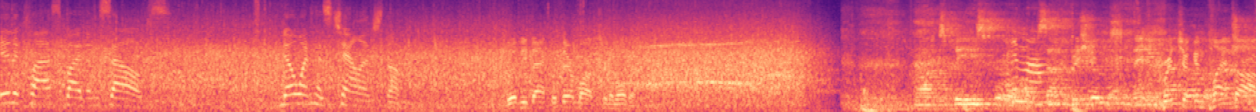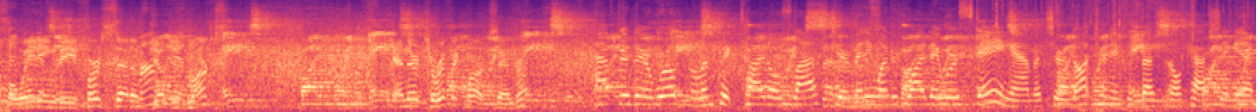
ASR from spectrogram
in a class by themselves. No one has challenged them. We'll be back with their marks in a moment. Marks, please, for Oksana Grishuk. Grishuk and Platov awaiting the first set of judges' marks. And they're terrific marks, Sandra. After their world and Olympic titles last year, many wondered why they were staying amateur, not turning professional, cashing in.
